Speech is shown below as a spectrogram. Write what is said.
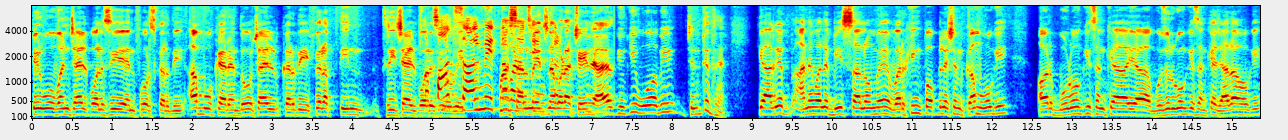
फिर वो वन चाइल्ड पॉलिसी एनफोर्स कर दी। अब वो कह रहे हैं दो चाइल्ड कर दी फिर अब तीन थ्री चाइल्ड पॉलिसी हो गई। साल में इतना पाँच साल में इतना बड़ा चेंज आया क्योंकि वो अभी चिंतित है कि आगे आने वाले बीस सालों में वर्किंग पॉपुलेशन कम होगी और बूढ़ों की संख्या या बुज़ुर्गों की संख्या ज़्यादा होगी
